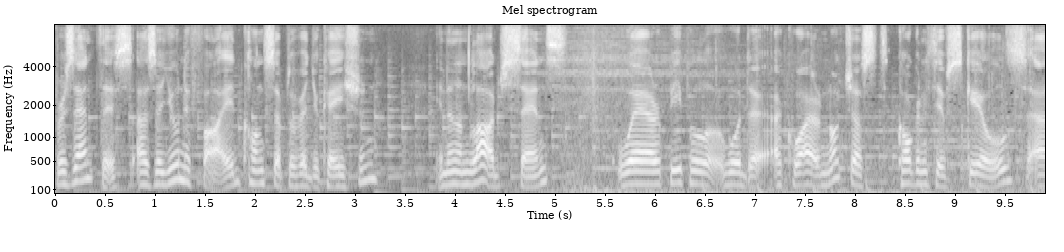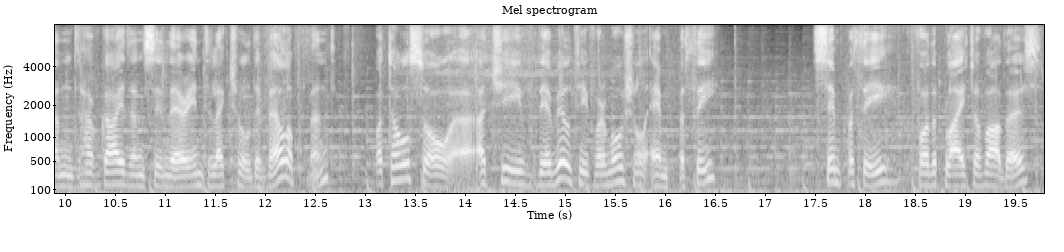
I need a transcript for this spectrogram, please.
present this as a unified concept of education in an enlarged sense where people would acquire not just cognitive skills and have guidance in their intellectual development, but also uh, achieve the ability for emotional empathy, sympathy for the plight of others,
